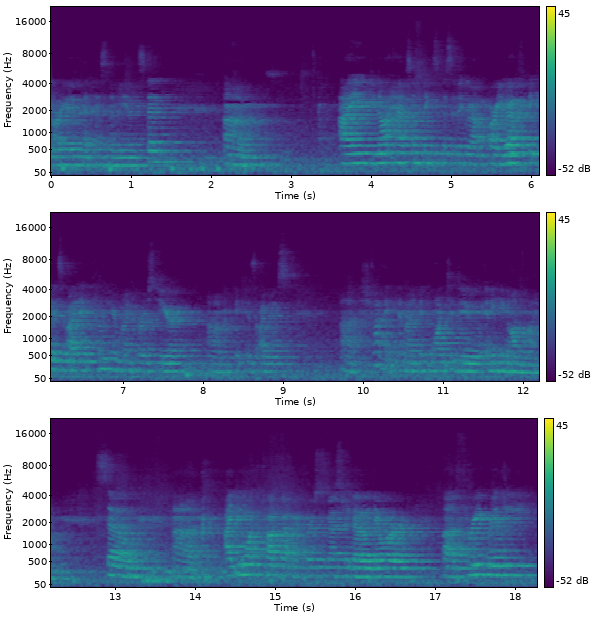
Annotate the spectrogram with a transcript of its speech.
RUF at SMU instead. I do not have something specific about RUF because I didn't come here my first year um, because I was uh, shy and I didn't want to do anything online. So um, I do want to talk about my first semester though. There were uh, three really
